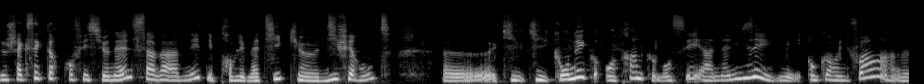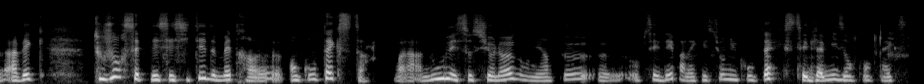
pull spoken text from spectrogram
de chaque secteur professionnel, ça va amener des problématiques euh, différentes. qu'on est en train de commencer à analyser, mais encore une fois, avec toujours cette nécessité de mettre en contexte voilà, nous les sociologues, on est un peu euh, obsédés par la question du contexte et de la mise en contexte.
